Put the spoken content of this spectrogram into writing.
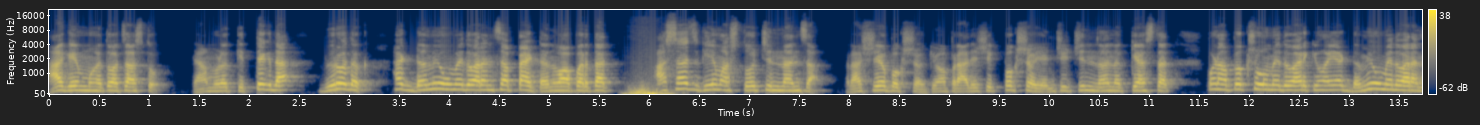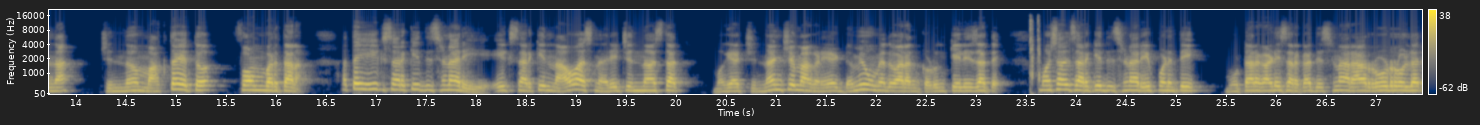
हा गेम महत्त्वाचा असतो. त्यामुळं कित्येकदा विरोधक हा डमी उमेदवारांचा पॅटर्न वापरतात. असाच गेम असतो चिन्हांचा. राष्ट्रीय पक्ष किंवा प्रादेशिक पक्ष यांची चिन्ह नक्की असतात. पण अपक्ष उमेदवार किंवा या डमी उमेदवारांना चिन्ह मागता येतं फॉर्म भरताना. आता एकसारखी दिसणारी एकसारखी नावं असणारी चिन्ह असतात. मग या चिन्हांची मागणी डमी उमेदवारांकडून केली जाते. मशालसारखी दिसणारी पण ती मोटार गाडीसारखा दिसणारा रोड रोलर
